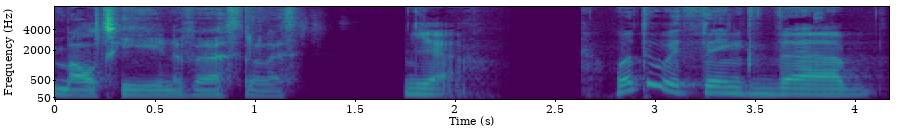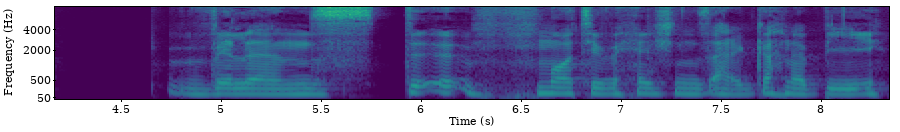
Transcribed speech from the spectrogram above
multi universalist. Yeah. What do we think the villains' t- motivations are gonna be?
